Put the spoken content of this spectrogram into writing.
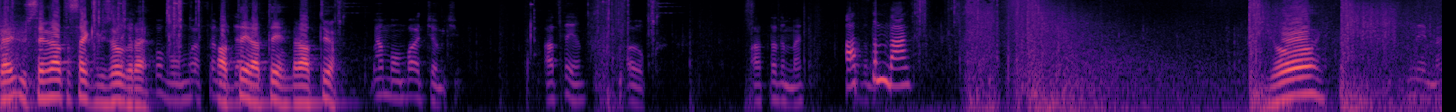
Ben üstüne atlasak güzel olur ha. Bomba atsam Atlayın atlayın. Ben atlıyorum. Ben bomba atacağım için. Atlayın. Aa, Yok. Atladım ben. Attım ben. Yo Kimdeyim ben?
